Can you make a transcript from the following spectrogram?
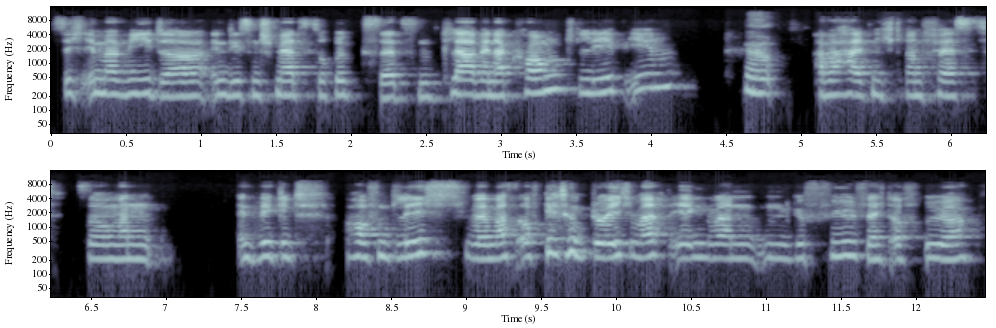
Sich immer wieder in diesen Schmerz zurücksetzen. Klar, wenn er kommt, leb ihn, Ja. aber halt nicht dran fest. So, man entwickelt hoffentlich, wenn man es oft genug durchmacht, irgendwann ein Gefühl, vielleicht auch früher,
